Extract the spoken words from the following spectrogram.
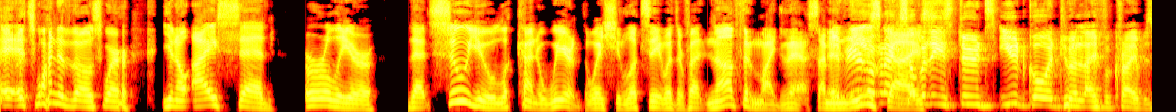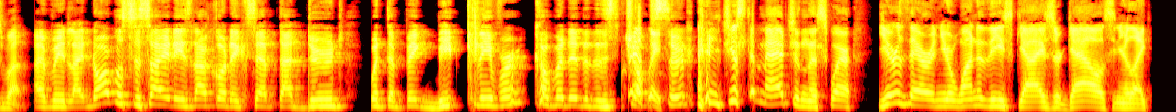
it's one of those where you know I said earlier that Tsuyu looked kind of weird the way she looks at you with her face. Nothing like this. I mean, if you these look guys. like some of these dudes, you'd go into a life of crime as well. I mean, like normal society is not going to accept that dude with the big meat cleaver coming in in his Really? jumpsuit. and just imagine this where you're there and you're one of these guys or gals and you're like,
